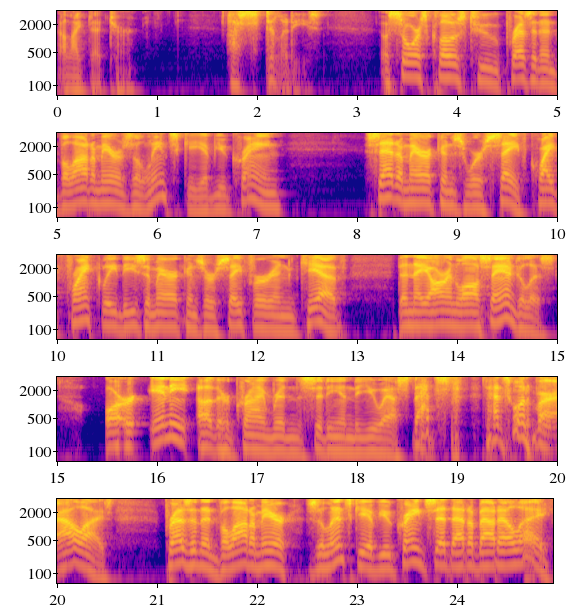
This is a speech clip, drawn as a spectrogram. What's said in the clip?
I like that term. Hostilities. A source close to President Volodymyr Zelensky of Ukraine said Americans were safe. Quite frankly, these Americans are safer in Kiev than they are in Los Angeles or any other crime-ridden city in the US. That's that's one of our allies. President Volodymyr Zelensky of Ukraine said that about LA.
